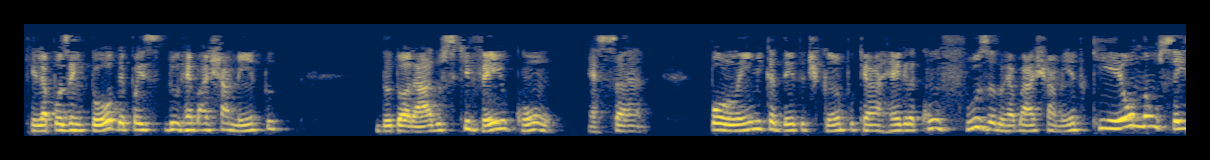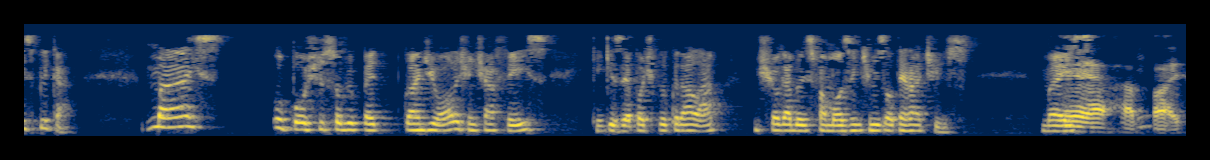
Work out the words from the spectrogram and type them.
que ele aposentou depois do rebaixamento do Dourados, que veio com essa polêmica dentro de campo, que é a regra confusa do rebaixamento, que eu não sei explicar. Mas o post sobre o Pep Guardiola a gente já fez. Quem quiser pode procurar lá. de jogadores famosos em times alternativos. Mas... É, rapaz,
